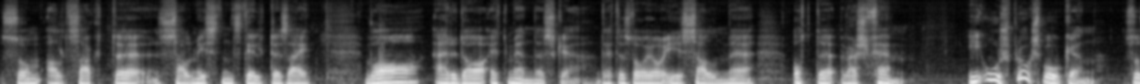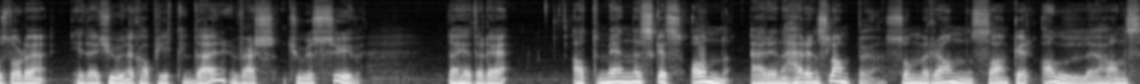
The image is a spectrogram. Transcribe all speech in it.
som alt sagt eh, salmisten stilte seg, hva er da et menneske? Dette står jo i Salme 8 vers 5. I Ordspråksboken så står det i det 20. kapittel der, vers 27, der heter det at menneskets ånd er en Herrens lampe som ransaker alle hans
